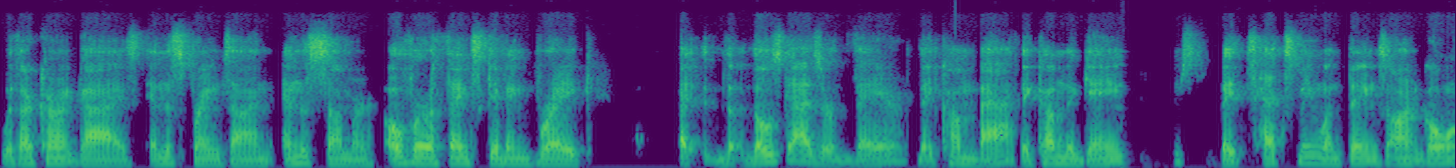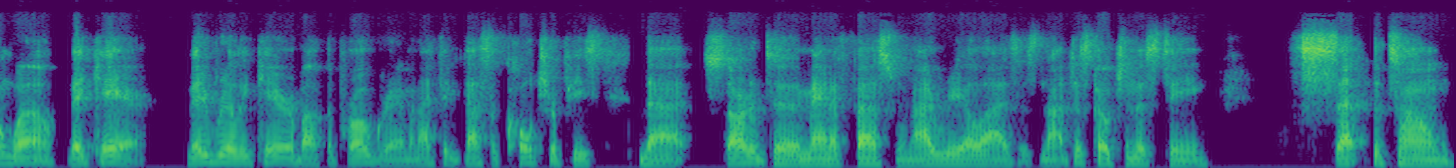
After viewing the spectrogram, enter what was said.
with our current guys in the springtime and the summer over a Thanksgiving break. th- those guys are there. They come back. They come to games. They text me when things aren't going well. They care. They really care about the program. And I think that's a culture piece that started to manifest when I realized it's not just coaching this team, set the tone,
